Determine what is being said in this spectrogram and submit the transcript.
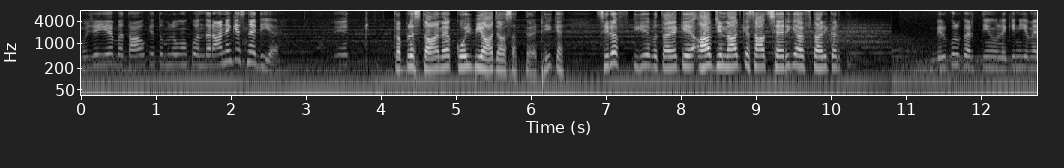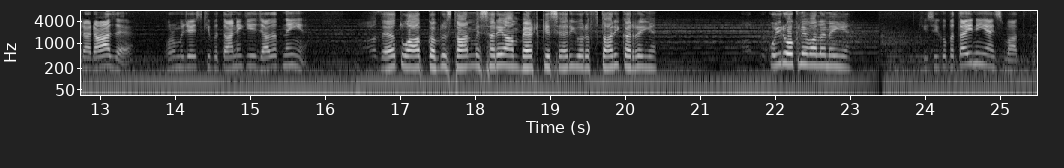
मुझे ये बताओ कि तुम लोगों को अंदर आने किसने दिया है? कब्रिस्तान है कोई भी आ जा सकता है ठीक है? सिर्फ़ ये बताएँ कि आप जिन्नात के साथ शहरी या इफ्तारी करती हैं। बिल्कुल करती हूँ लेकिन ये मेरा राज है और मुझे इसकी बताने की इजाज़त नहीं है। राज है तो आप कब्रिस्तान में सरे आम बैठ के शहरी और इफ्तारी कर रही हैं। आपको कोई रोकने वाला नहीं है। किसी को पता ही नहीं है इस बात का।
